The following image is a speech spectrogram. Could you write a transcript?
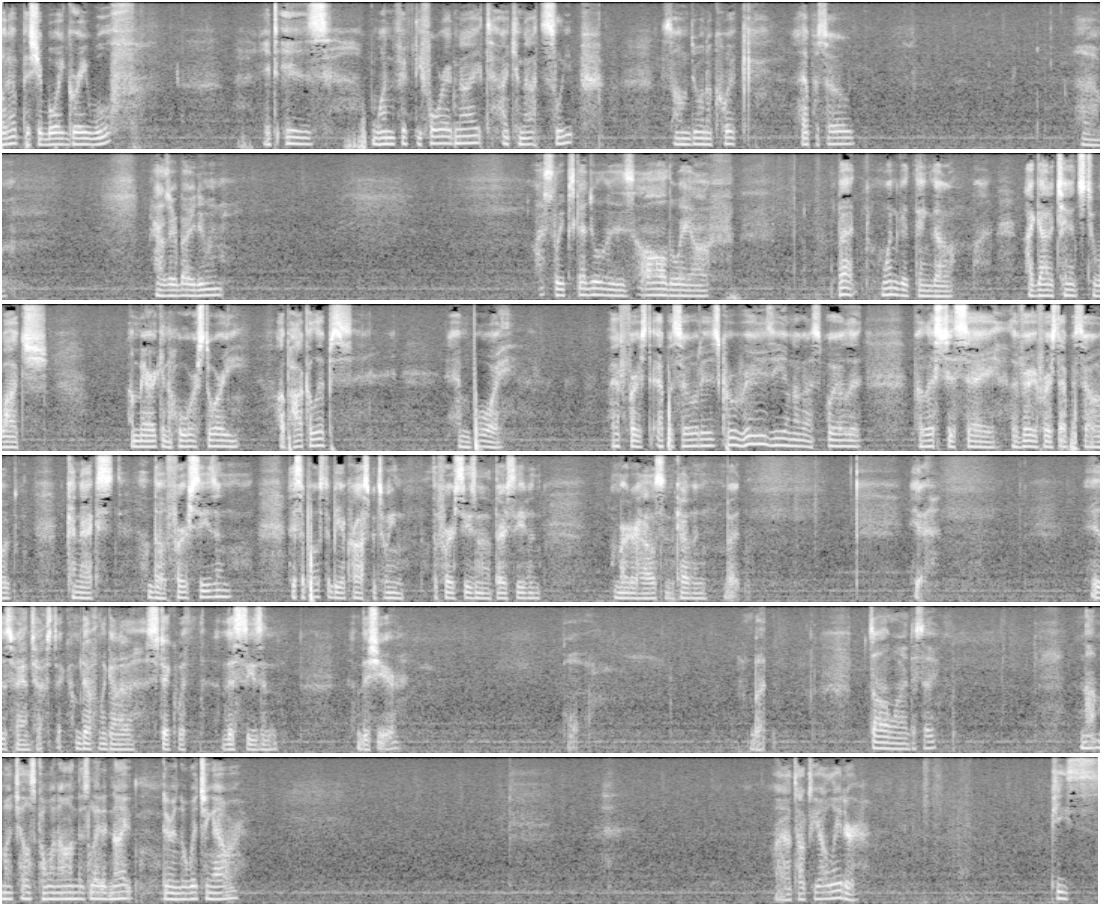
What up? It's your boy Gray Wolf. It is 1:54 at night. I cannot sleep. So I'm doing a quick episode. Um, how's everybody doing? My sleep schedule is all the way off. But one good thing though, I got a chance to watch American Horror Story Apocalypse. And boy, that first episode is crazy. I'm not going to spoil it. But let's just say the very first episode connects the first season. It's supposed to be a cross between the first season and the third season, Murder House and Coven, but yeah, it is fantastic. I'm definitely gonna stick with this season this year. But that's all I wanted to say. Not much else going on this late at night during the witching hour. I'll talk to y'all later. Peace.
